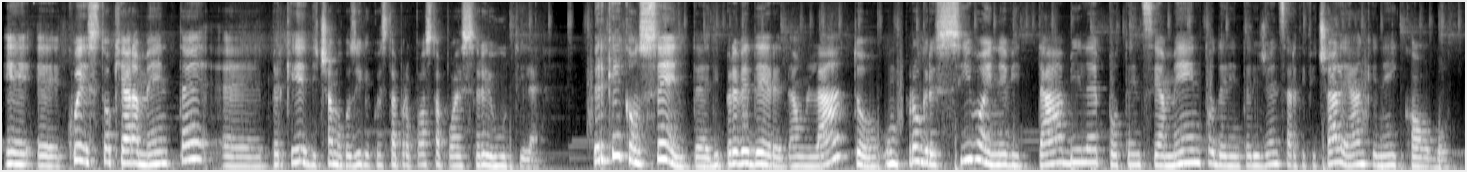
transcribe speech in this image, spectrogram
E eh, questo chiaramente eh, perché diciamo così che questa proposta può essere utile? Perché consente di prevedere da un lato un progressivo e inevitabile potenziamento dell'intelligenza artificiale anche nei cobot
